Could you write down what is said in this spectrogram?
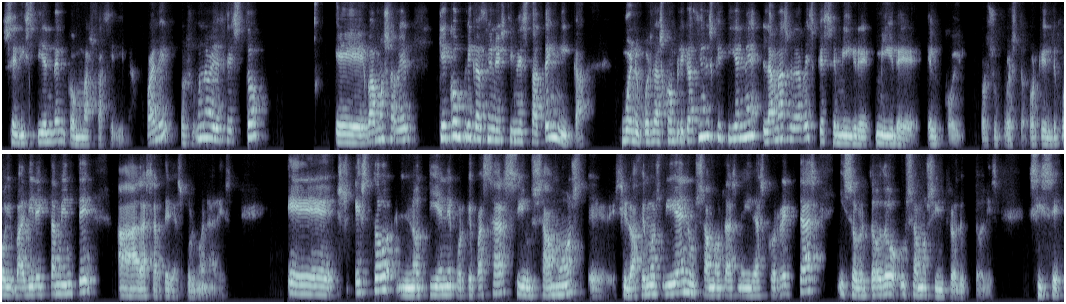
se distienden con más facilidad. ¿vale? Pues una vez esto, eh, vamos a ver qué complicaciones tiene esta técnica. Bueno, pues las complicaciones que tiene, la más grave es que se migre, migre el coil, por supuesto, porque el coil va directamente a las arterias pulmonares. Eh, esto no tiene por qué pasar si usamos, eh, si lo hacemos bien, usamos las medidas correctas y sobre todo usamos introductores. Si,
